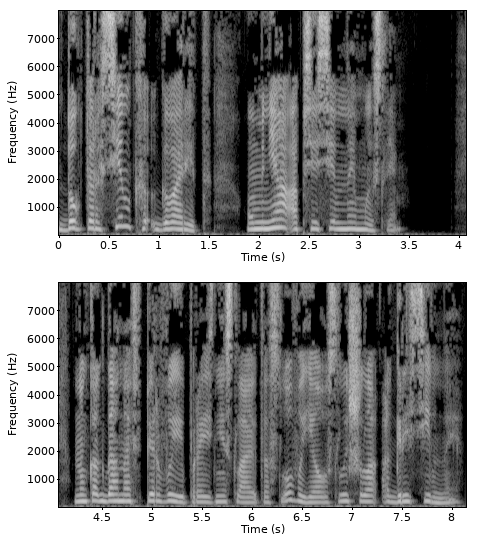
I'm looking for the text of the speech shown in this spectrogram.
Доктор Синг говорит, у меня обсессивные мысли. Но когда она впервые произнесла это слово, я услышала агрессивные.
